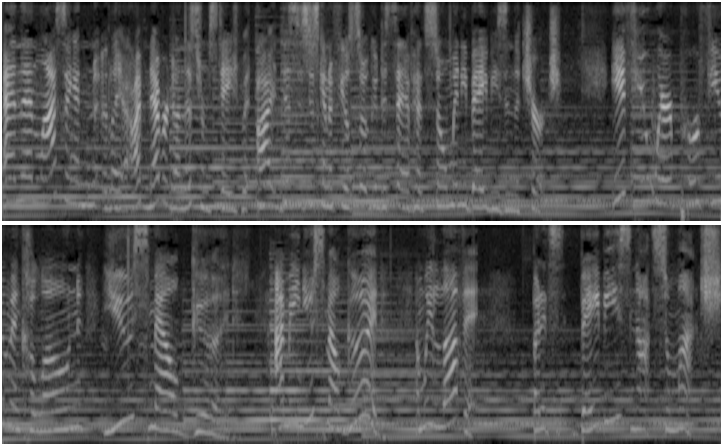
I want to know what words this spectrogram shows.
And then last thing, and I've never done this from stage, but I, this is just going to feel so good to say. I've had so many babies in the church. If you wear perfume and cologne, you smell good. I mean, you smell good, and we love it. But it's babies, not so much.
